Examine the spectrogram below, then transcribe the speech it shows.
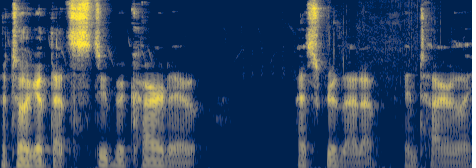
until I get that stupid card out. I screwed that up entirely.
